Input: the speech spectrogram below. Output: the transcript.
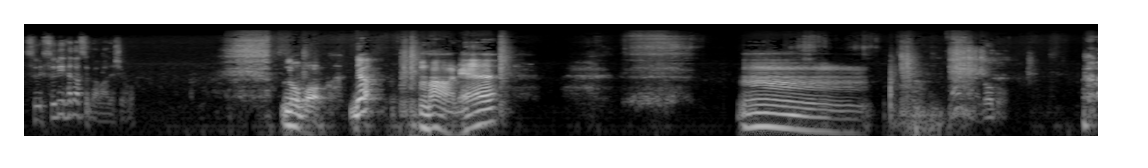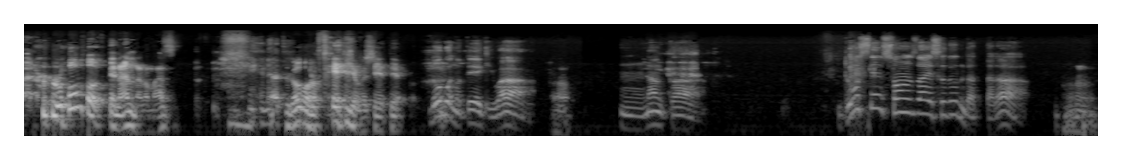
すすり減らす側でしょ。ロボ。いや、まあね。うーん。なんなのロボロボって何なのまず。ロボの定義を教えてよ。ロボの定義は、うんうん、なんか、どうせ存在するんだったら、うん。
